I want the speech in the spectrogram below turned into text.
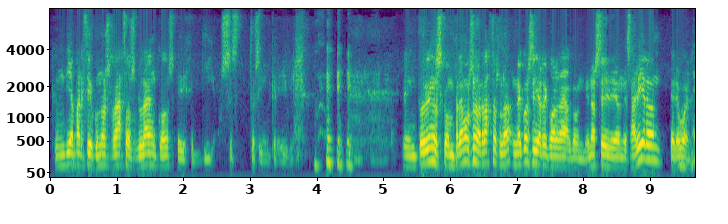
que un día apareció con unos razos blancos que dije, Dios, esto es increíble. Entonces nos compramos unos razos, no, no he conseguido recordar dónde, no sé de dónde salieron, pero bueno,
